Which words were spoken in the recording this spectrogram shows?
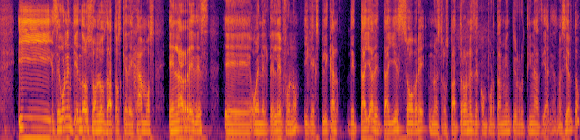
y según entiendo son los datos que dejamos en las redes eh, o en el teléfono y que explican detalle a detalle sobre nuestros patrones de comportamiento y rutinas diarias, ¿no es cierto?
